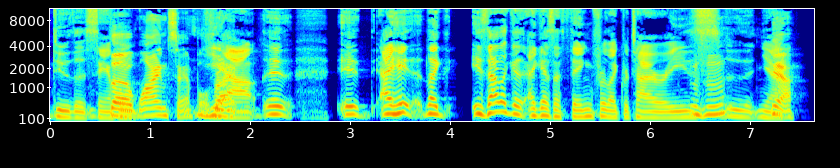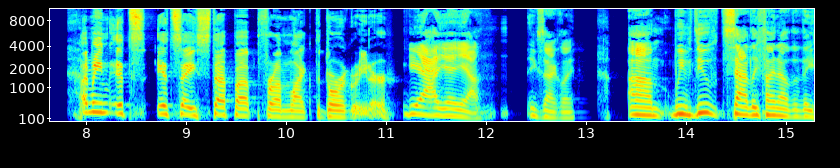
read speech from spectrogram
do the sample. The wine samples, yeah, right? it, it. I hate like. Is that like a? I guess a thing for like retirees. Mhm. Uh, yeah. Yeah. I mean, it's it's a step up from like the door greeter. Yeah, yeah, yeah. Exactly. Um, we do sadly find out that they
